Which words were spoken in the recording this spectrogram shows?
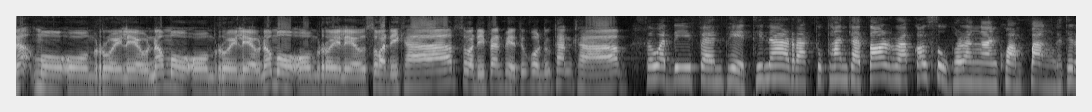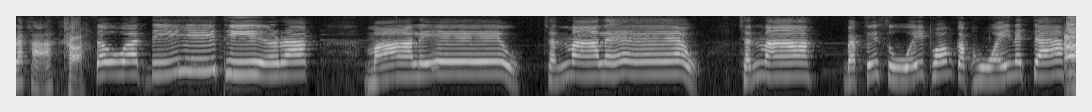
นะโมโอมรวยเร็วนะโมโอมรวยเร็วนะโมโอมรวยเร็ว สวัสดีครับ สวัสดีแฟนเพจทุกคนทุกท่านครับ สวัสดีแฟนเพจที่น่ารักทุกท่านค่ะ ต้อนรับเข้าสู่พลังงานความปังค่ะที่รักค่ะ ค่ะ สวัสดีที่รัก มาเร็ว ฉันมาแล้ว ฉันมาแบบสวยๆพร้อมกับหวยนะจ๊ะ อะ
